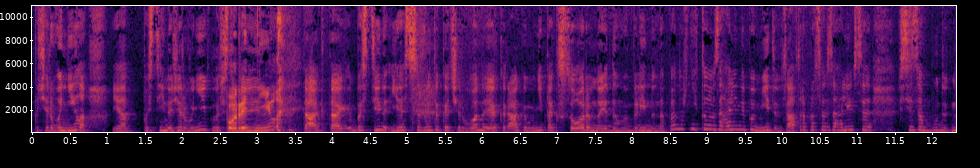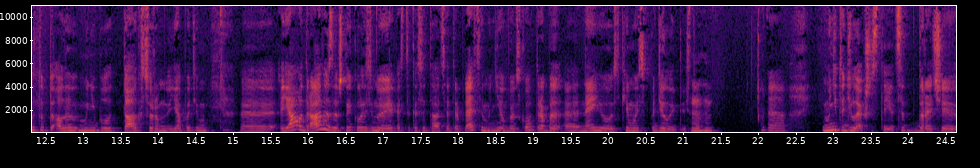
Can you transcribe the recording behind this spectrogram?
почервоніла, я постійно червонію, коли Поредніла? Так, так. Постійно я сижу така червона, як рак, і мені так соромно. Я думаю, блін, ну напевно ж ніхто взагалі не помітив. Завтра про це взагалі все всі забудуть. Ну тобто, але мені було так соромно. Я потім е, я одразу завжди, коли зі мною якась така ситуація трапляється, мені обов'язково треба е, нею з кимось поділитись. Там. Е, Мені тоді легше стає. Це, до речі,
